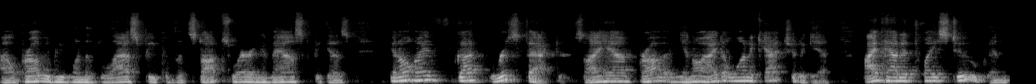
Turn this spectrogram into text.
I'll probably be one of the last people that stops wearing a mask because, you know, I've got risk factors. I have probably, you know, I don't want to catch it again. I've had it twice too, and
